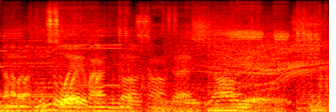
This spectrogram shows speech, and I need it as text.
那么同时我也关注到，像在十二月。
